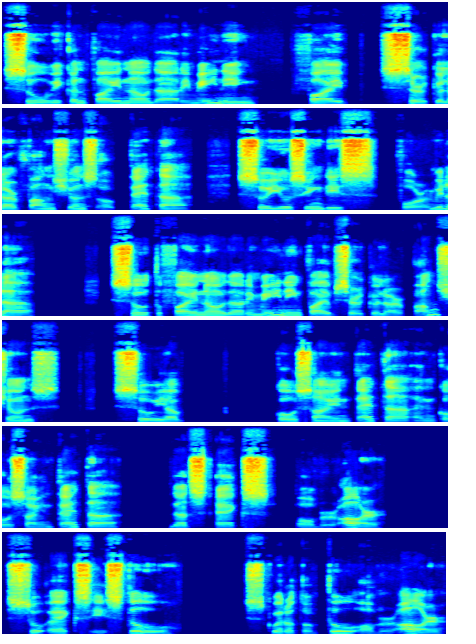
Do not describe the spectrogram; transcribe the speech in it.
so we can find now the remaining five circular functions of theta. So using this formula, so to find now the remaining five circular functions, so we have cosine theta and cosine theta, that's x over r. So x is 2, square root of 2 over r.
